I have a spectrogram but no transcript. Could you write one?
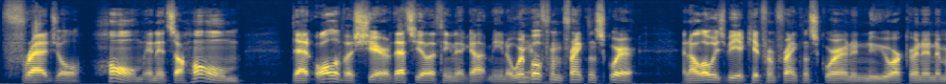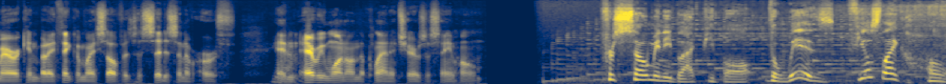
fragile home, and it's a home that all of us share. That's the other thing that got me. You know, we're both from Franklin Square, and I'll always be a kid from Franklin Square and a New Yorker and an American. But I think of myself as a citizen of Earth, and everyone on the planet shares the same home. For so many black people, The Wiz feels like home.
